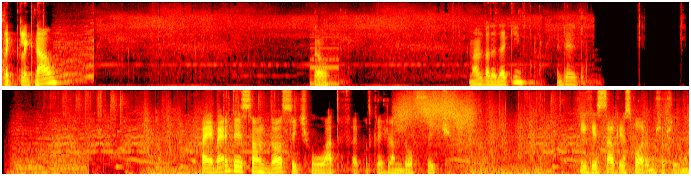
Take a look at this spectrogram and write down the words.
Click, click now. Go. Mam dwa dedeki? I did. Fireberty są dosyć łatwe, podkreślam dosyć. Ich jest całkiem sporo, muszę przyznać.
